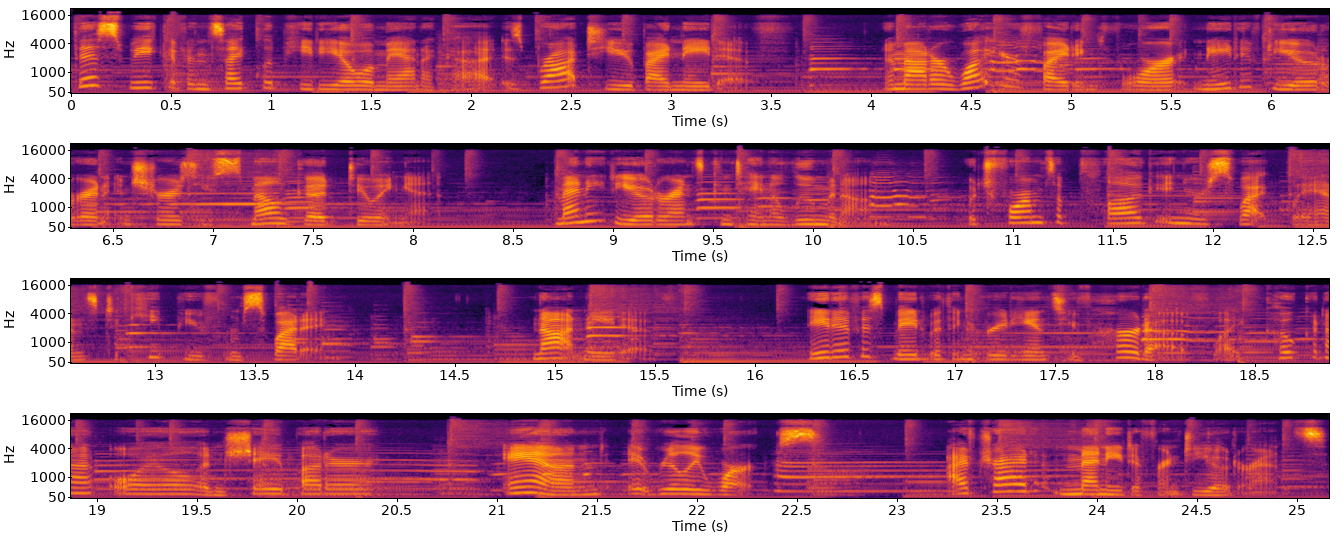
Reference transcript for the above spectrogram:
This week of Encyclopedia Womannica is brought to you by Native. No matter what you're fighting for, Native deodorant ensures you smell good doing it. Many deodorants contain aluminum, which forms a plug in your sweat glands to keep you from sweating. Not Native. Native is made with ingredients you've heard of, like coconut oil and shea butter, and it really works. I've tried many different deodorants,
